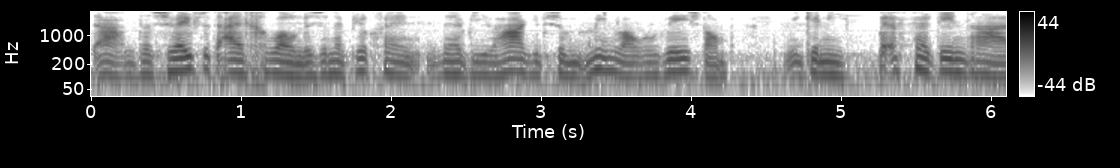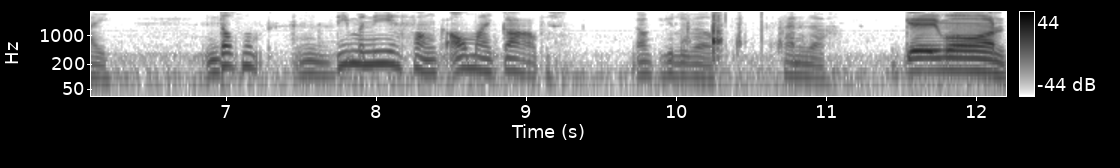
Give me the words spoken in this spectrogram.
ja, dan zweeft het eigenlijk gewoon. Dus dan heb je ook geen, dan heb je je haak op zo min mogelijk weerstand. Je kan niet perfect indraaien. Dat, die manier vang ik al mijn karpers. Dank jullie wel. Fijne dag. Game on!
